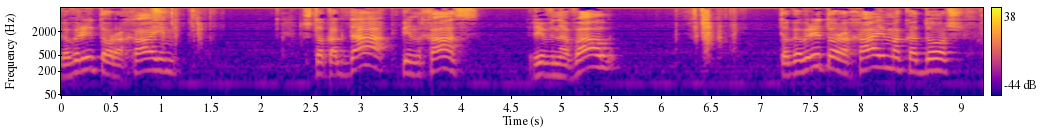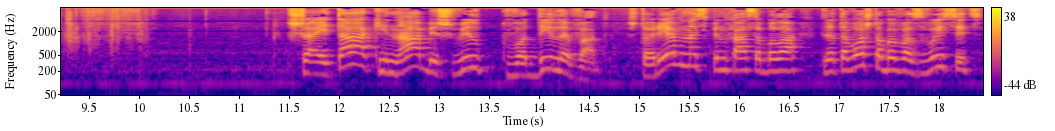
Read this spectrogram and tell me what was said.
говорит Орахаим, что когда Пинхас ревновал, то говорит Орахаим Акадош, Шайта кина бишвил кводи левад. Что ревность Пинхаса была для того, чтобы возвысить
